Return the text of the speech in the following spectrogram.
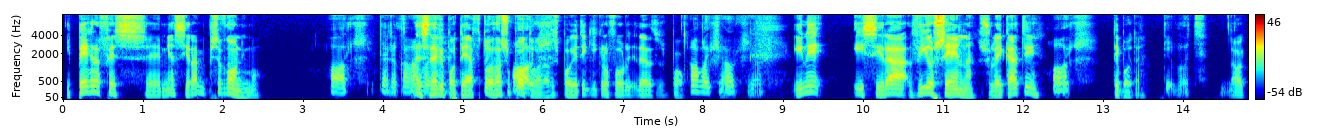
υπέγραφες ε, μια σειρά με ψευδόνυμο. Όχι, δεν έκανα Δεν ποτέ. συνέβη ποτέ αυτό, θα σου πω Όχι. τώρα, θα σου πω γιατί κυκλοφορεί, δεν θα σου πω. Όχι, όχι, όχι. Είναι η σειρά 2 σε 1, σου λέει κάτι, Όχι, τίποτα. τίποτα. Οκ.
